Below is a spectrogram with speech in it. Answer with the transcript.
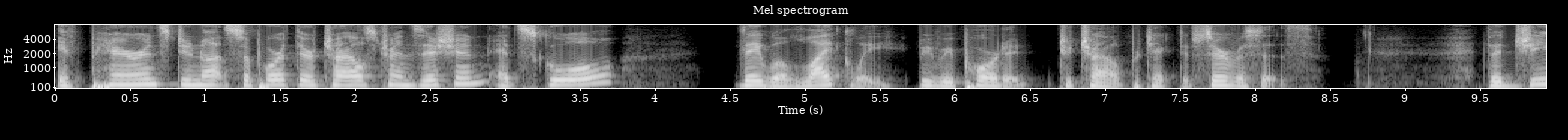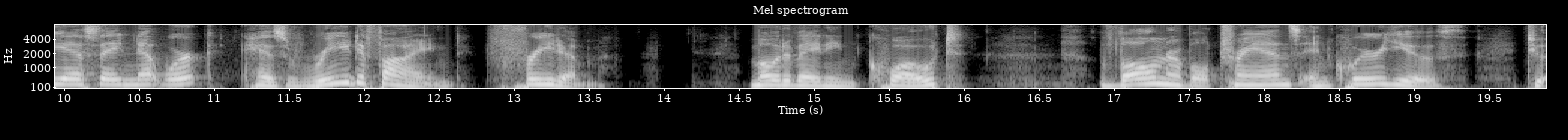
If parents do not support their child's transition at school, they will likely be reported to Child Protective Services. The GSA network has redefined freedom, motivating, quote, vulnerable trans and queer youth to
